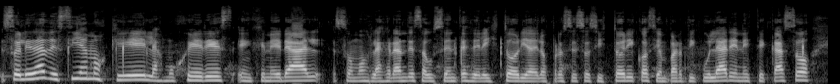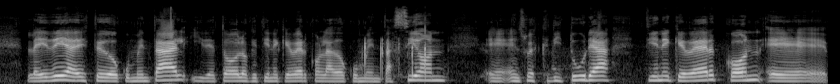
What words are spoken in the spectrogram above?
Soledad, decíamos que las mujeres en general somos las grandes ausentes de la historia, de los procesos históricos y en particular en este caso la idea de este documental y de todo lo que tiene que ver con la documentación eh, en su escritura tiene que ver con eh,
